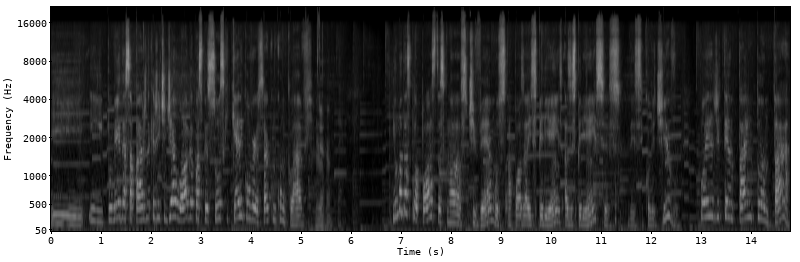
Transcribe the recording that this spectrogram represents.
E, e por meio dessa página que a gente dialoga com as pessoas que querem conversar com o conclave. Uhum. E uma das propostas que nós tivemos após experiência, as experiências desse coletivo foi a de tentar implantar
